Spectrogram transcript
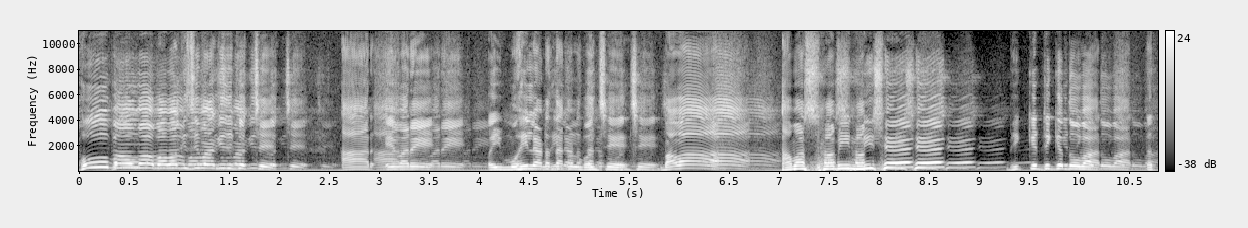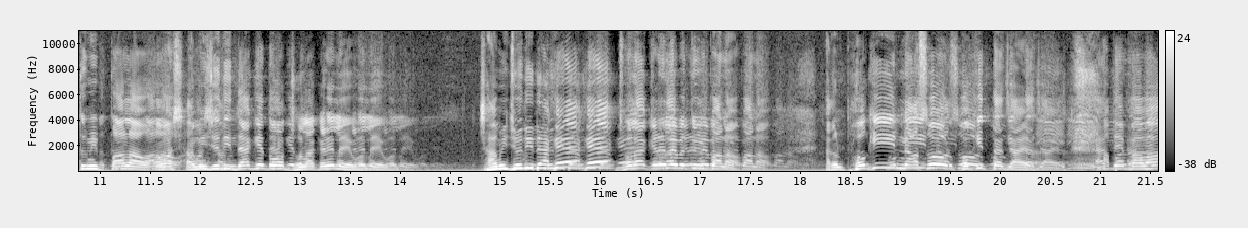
খুব মা বাবা কিছু মা কিছু করছে। আর এবারে ওই মহিলাটা তখন বলছে বাবা আমার স্বামী নিষেধ। ভিক্ষে টিকে দোবার। তা তুমি পালাও। আমার স্বামী যদি দেখে তোমার ঝোলা কেড়ে লেবে বলে। স্বামী যদি দেখে ঝোলা কেড়ে নেবে তুমি পালাও। এখন ফকির নাসর ফকির তা যায় না। এতে বাবা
